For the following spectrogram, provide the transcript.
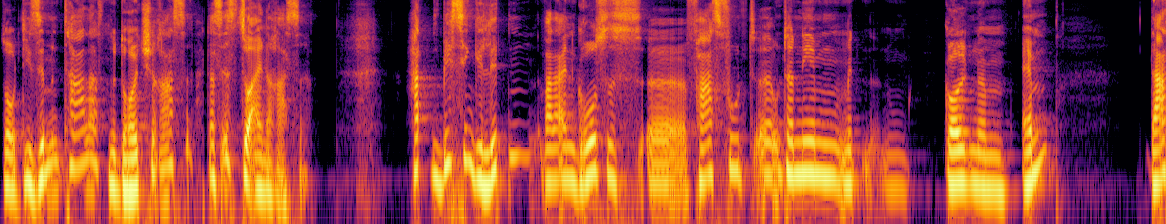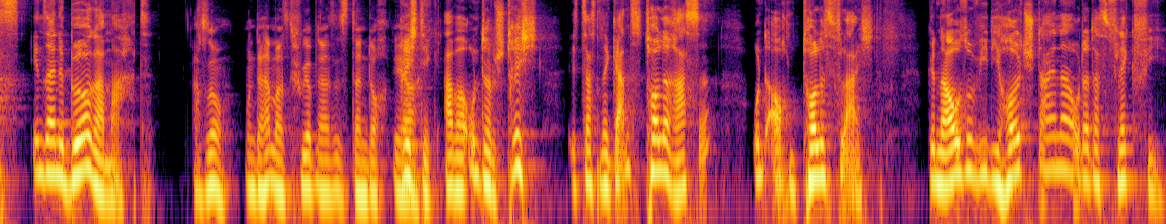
So, die Simmentaler eine deutsche Rasse, das ist so eine Rasse. Hat ein bisschen gelitten, weil ein großes äh, Fastfood-Unternehmen mit einem goldenen M das in seine Burger macht. Ach so. Und da hat man das Gefühl, gehabt, das ist dann doch eher. Richtig, aber unterm Strich ist das eine ganz tolle Rasse und auch ein tolles Fleisch. Genauso wie die Holsteiner oder das Fleckvieh.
